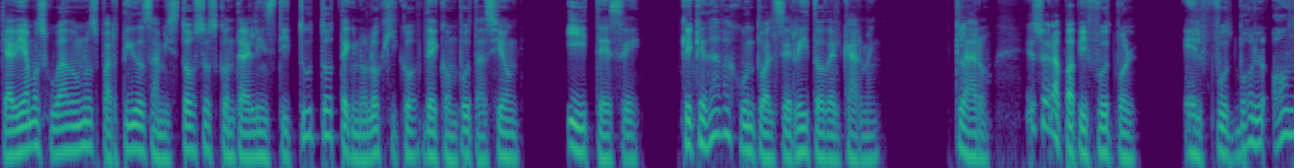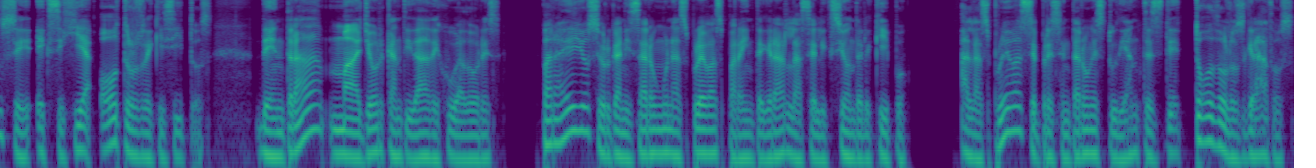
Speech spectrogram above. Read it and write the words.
que habíamos jugado unos partidos amistosos contra el Instituto Tecnológico de Computación, ITC, que quedaba junto al Cerrito del Carmen. Claro, eso era papi fútbol. El fútbol 11 exigía otros requisitos. De entrada, mayor cantidad de jugadores. Para ello se organizaron unas pruebas para integrar la selección del equipo. A las pruebas se presentaron estudiantes de todos los grados.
